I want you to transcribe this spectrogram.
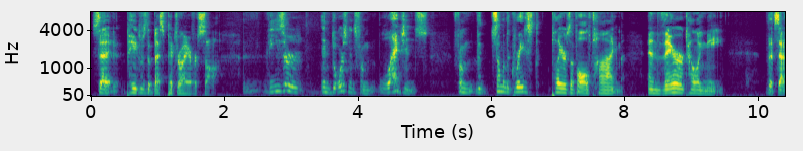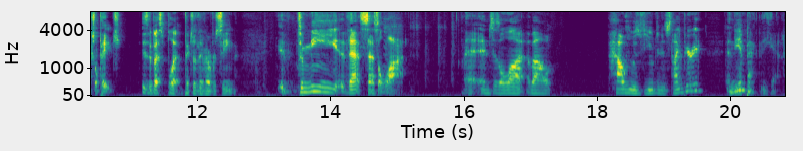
said Paige was the best pitcher I ever saw. These are endorsements from legends, from the, some of the greatest players of all time, and they're telling me that Satchel Paige is the best play- pitcher they've ever seen. It, to me, that says a lot and says a lot about how he was viewed in his time period and the impact that he had.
